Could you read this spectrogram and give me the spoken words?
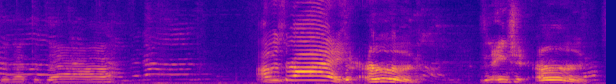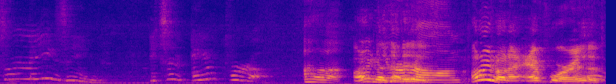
Da da da da. I was right! It's an urn. It's an ancient urn. That's amazing. It's an amphora. Uh, I don't even know what that You're is. wrong. I don't even know what an amphora is.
